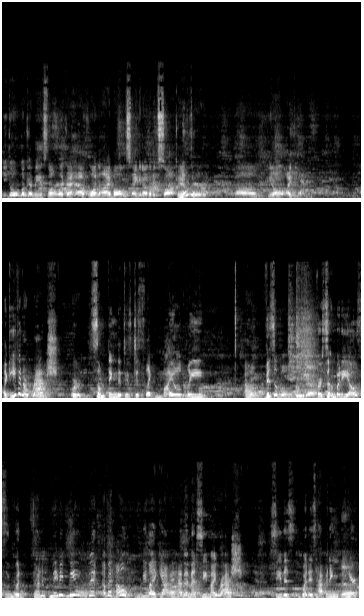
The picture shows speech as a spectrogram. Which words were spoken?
you don't look at me. It's not like I have one eyeball that's hanging out of its socket, No. or um, you know, I Like even a rash or something that is just like mildly um, visible Yeah. for somebody else would kind of maybe be a bit of a help. Be like, yeah, I have MS. See my rash. See this? What is happening Yeah. here?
